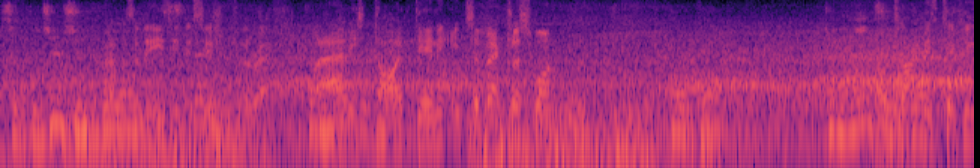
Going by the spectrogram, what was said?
Substitution for That was an easy decision for the ref. Coming Well, he's dived in. It's a reckless one. Koke. Coming on to Well, time is ticking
